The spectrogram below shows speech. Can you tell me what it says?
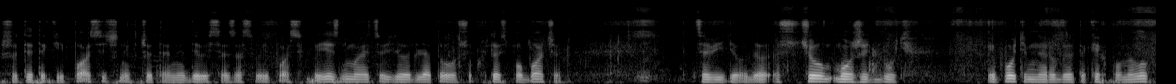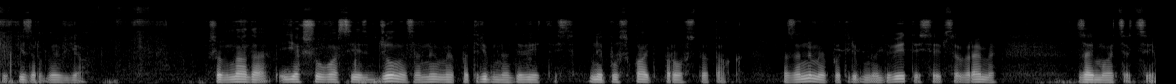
що ти такий пасічник, що ти не дивишся за свою пасіку. Я знімаю це відео для того, щоб хтось побачив це відео, що може бути. І потім не робив таких помилок, які зробив я. Щоб надо, якщо у вас є бджоли, за ними потрібно дивитись. Не пускати просто так. За ними потрібно дивитися і все время займатися цим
